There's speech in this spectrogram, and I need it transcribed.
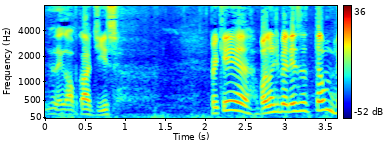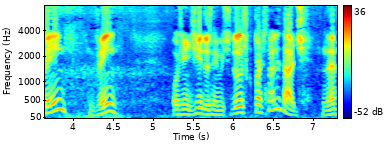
legal por causa disso. Porque o padrão de beleza também vem, hoje em dia, em 2022, com personalidade, né?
